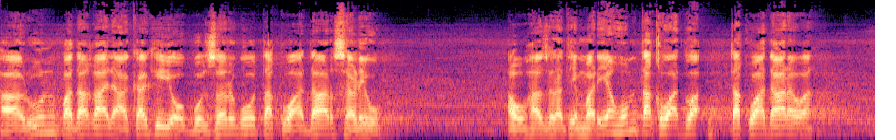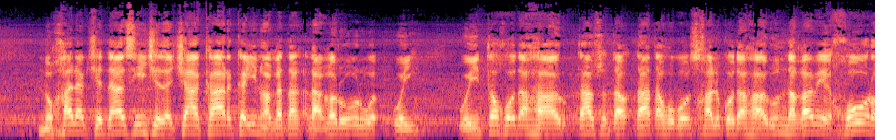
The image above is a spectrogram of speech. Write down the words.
هارون په دغه علاقه کې یو بزرګ او تقوادار سړی و او حضرت مریم هم تقوا تقوا دار و نو خلک چې داسې چې د چا کار کوي نو هغه د غرور وي وي ته خو د هار تاسو ته ته خو بوس خلکو د هارون دغه وي خور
